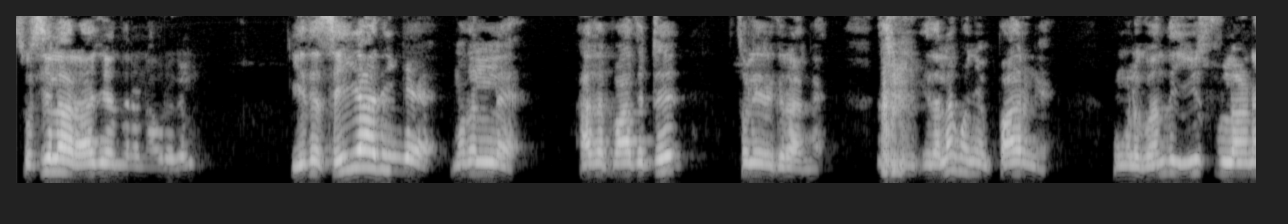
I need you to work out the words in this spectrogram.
சுசிலா ராஜேந்திரன் அவர்கள் இதை செய்யாதீங்க முதல்ல அதை பார்த்துட்டு சொல்லியிருக்கிறாங்க. இதெல்லாம் கொஞ்சம் பாருங்கள் உங்களுக்கு வந்து யூஸ்ஃபுல்லான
